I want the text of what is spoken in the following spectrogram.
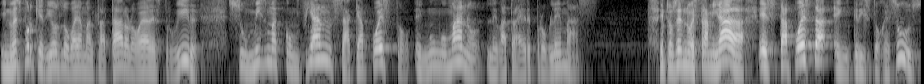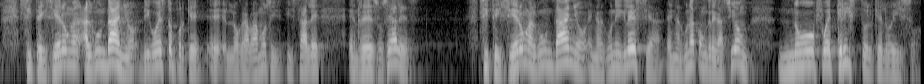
Y no es porque Dios lo vaya a maltratar o lo vaya a destruir. Su misma confianza que ha puesto en un humano le va a traer problemas. Entonces nuestra mirada está puesta en Cristo Jesús. Si te hicieron algún daño, digo esto porque eh, lo grabamos y sale en redes sociales. Si te hicieron algún daño en alguna iglesia, en alguna congregación, no fue Cristo el que lo hizo.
